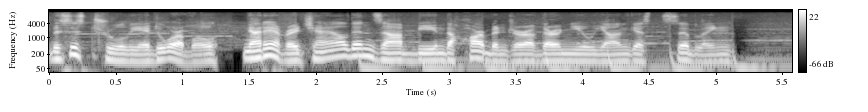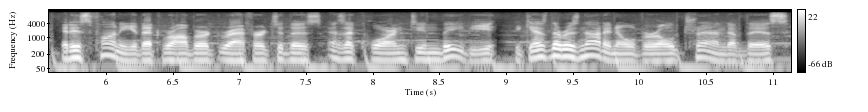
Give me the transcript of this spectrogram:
This is truly adorable, not every child ends up being the harbinger of their new youngest sibling. It is funny that Robert referred to this as a quarantine baby, because there is not an overall trend of this,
